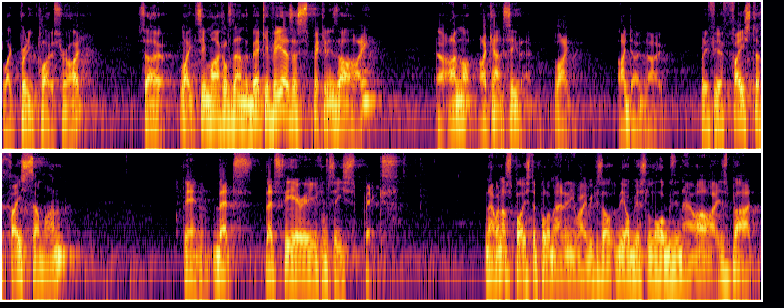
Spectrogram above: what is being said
Like pretty close, right? So, like, see Michael's down the back. If he has a speck in his eye, uh, I'm not. I can't see that. Like, I don't know. But if you're face to face someone, then that's that's the area you can see specks. Now, we're not supposed to pull them out anyway because of the obvious logs in our eyes, but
